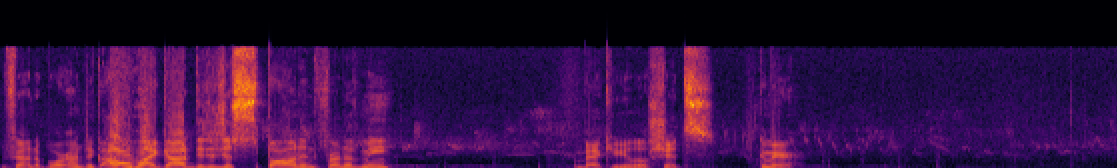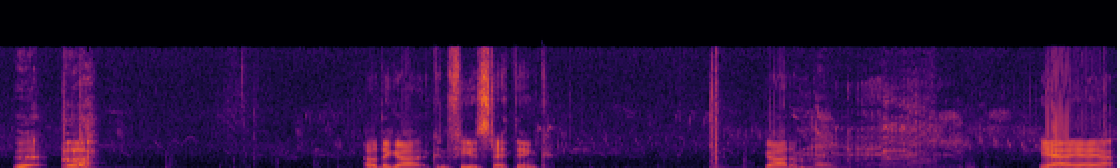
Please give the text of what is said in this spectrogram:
We found a boar hunting. Oh my god, did it just spawn in front of me? Come back here, you little shits. Come here. Oh, they got confused, I think. Got him. Yeah, yeah, yeah.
